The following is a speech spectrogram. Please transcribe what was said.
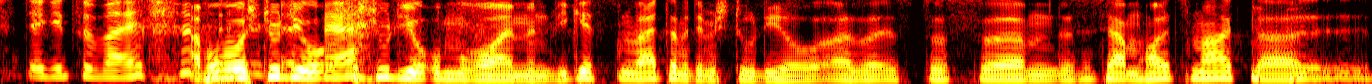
Der geht zu weit. Apropos Studio, Ja. Studio umräumen. Wie geht's denn weiter mit dem Studio? Also ist das, ähm, das ist ja am Holzmarkt, da äh,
